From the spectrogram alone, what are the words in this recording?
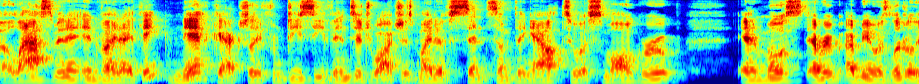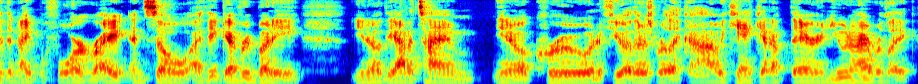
a last minute invite. I think Nick actually from DC Vintage Watches might have sent something out to a small group and most every I mean it was literally the night before, right? And so I think everybody, you know, the out of time, you know, crew and a few others were like, ah, oh, we can't get up there. And you and I were like,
